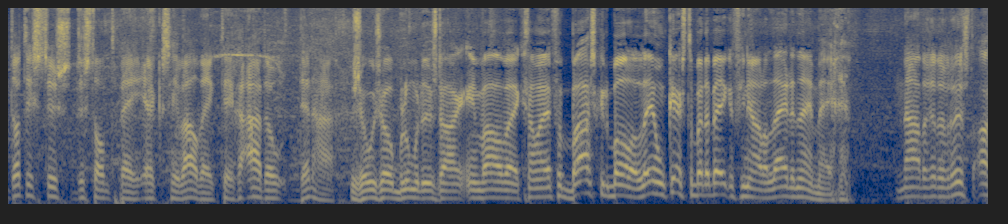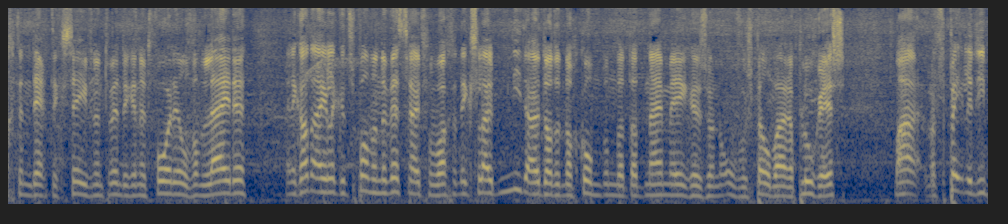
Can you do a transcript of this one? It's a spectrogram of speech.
dat is dus de stand bij RKC Waalwijk tegen ADO Den Haag. Sowieso bloemen dus daar in Waalwijk. Gaan we even basketballen. Leon Kersten bij de bekerfinale Leiden-Nijmegen. Naderen de rust 38-27 in het voordeel van Leiden. En ik had eigenlijk een spannende wedstrijd verwacht. En ik sluit niet uit dat het nog komt. Omdat dat Nijmegen zo'n onvoorspelbare ploeg is. Maar wat spelen die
